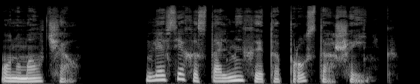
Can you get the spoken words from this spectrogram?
он умолчал. Для всех остальных это просто ошейник.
